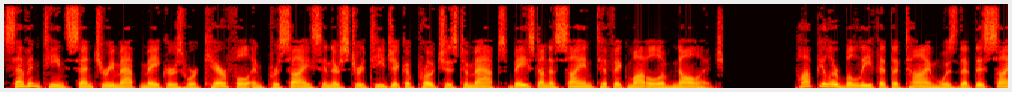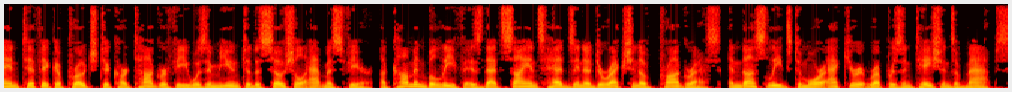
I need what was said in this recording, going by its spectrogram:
17th-century map makers were careful and precise in their strategic approaches to maps based on a scientific model of knowledge. Popular belief at the time was that this scientific approach to cartography was immune to the social atmosphere. A common belief is that science heads in a direction of progress, and thus leads to more accurate representations of maps.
